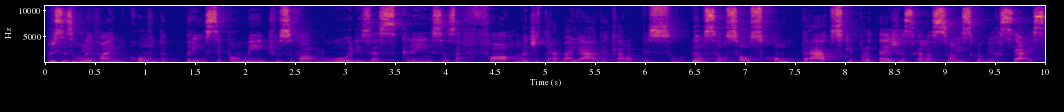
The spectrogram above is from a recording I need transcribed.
precisam levar em conta principalmente os valores, as crenças, a forma de trabalhar daquela pessoa. Não são só os contratos que protegem as relações comerciais,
